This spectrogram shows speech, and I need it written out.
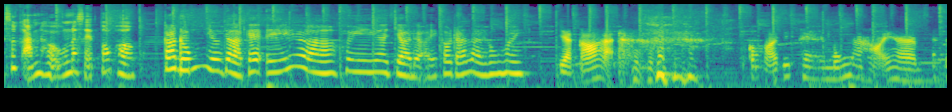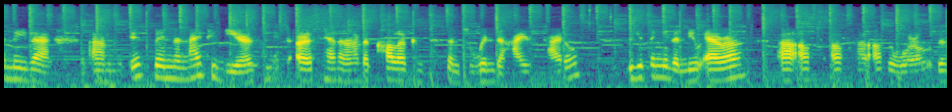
sức ảnh hưởng nó sẽ tốt hơn có đúng như là cái ý uh, Huy chờ đợi câu trả lời không Huy? Dạ có ạ. câu hỏi tiếp theo em muốn hỏi à, uh, Bethany là um, It's been 19 years since Earth had another color contestant to win the highest title. Do you think in the new era uh, of, of, uh, of the world, the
